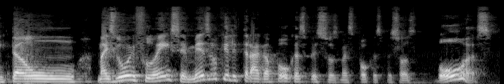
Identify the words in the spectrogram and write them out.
Então, mas o influencer, mesmo que ele traga poucas pessoas, mas poucas pessoas boas,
